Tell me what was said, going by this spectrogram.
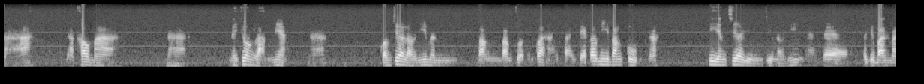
นานะเข้ามานะในช่วงหลังเนี่ยนะความเชื่อเหล่านี้มันบางบางส่วนมันก็หายไป แต่ก็มีบางกลุ่มนะที่ยังเชื่ออยู่สิ่งเหล่านี้นะแต่ปัจจุบันมา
